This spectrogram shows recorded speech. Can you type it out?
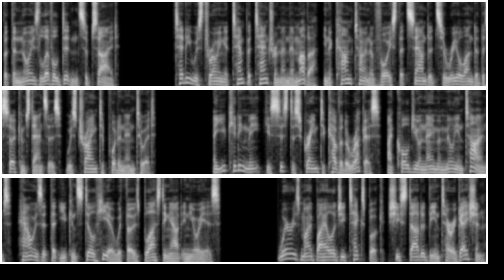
but the noise level didn't subside. Teddy was throwing a temper tantrum and their mother, in a calm tone of voice that sounded surreal under the circumstances, was trying to put an end to it. Are you kidding me? His sister screamed to cover the ruckus. I called your name a million times. How is it that you can still hear with those blasting out in your ears? Where is my biology textbook? She started the interrogation,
